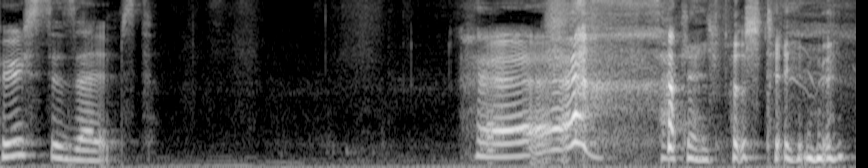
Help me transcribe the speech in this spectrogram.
höchste Selbst. Hä? Sag ja, ich verstehe nicht.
